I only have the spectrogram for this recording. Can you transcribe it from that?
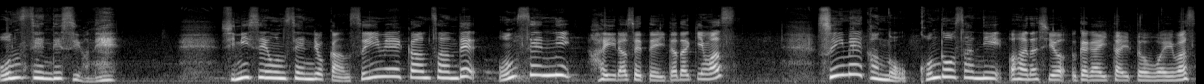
温泉ですよね。老舗温泉旅館水明館さんで温泉に入らせていただきます。水明館の近藤さんにお話を伺いたいと思います。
